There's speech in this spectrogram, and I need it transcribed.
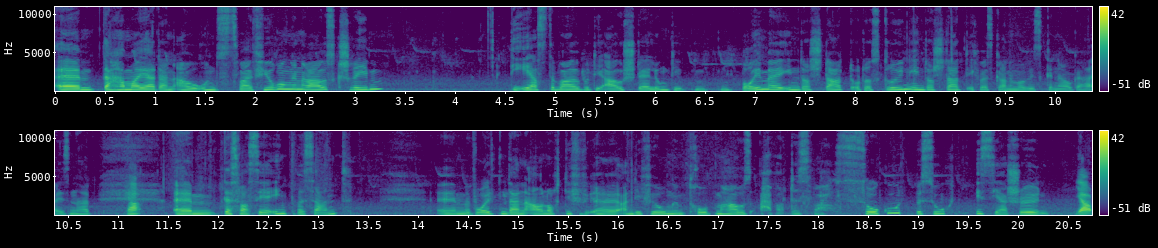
Ähm, da haben wir ja dann auch uns zwei Führungen rausgeschrieben. Die erste war über die Ausstellung die Bäume in der Stadt oder das Grün in der Stadt. Ich weiß gar nicht mehr, wie es genau geheißen hat. Ja. Ähm, das war sehr interessant. Ähm, wir wollten dann auch noch die, äh, an die Führung im Tropenhaus, aber das war so gut besucht, ist ja schön. Ja,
